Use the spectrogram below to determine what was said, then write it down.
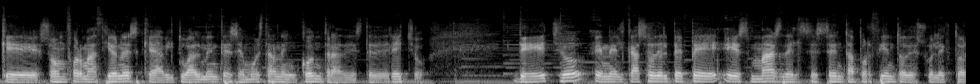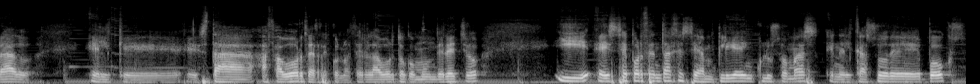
que son formaciones que habitualmente se muestran en contra de este derecho. De hecho, en el caso del PP es más del 60% de su electorado el que está a favor de reconocer el aborto como un derecho y ese porcentaje se amplía incluso más en el caso de Vox,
